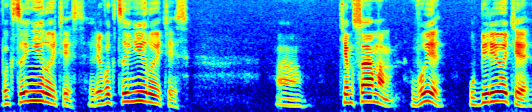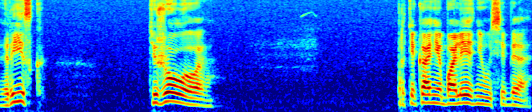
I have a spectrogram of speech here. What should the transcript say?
вакцинируйтесь, ревакцинируйтесь. Э, тем самым вы уберете риск тяжелого протекания болезни у себя,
